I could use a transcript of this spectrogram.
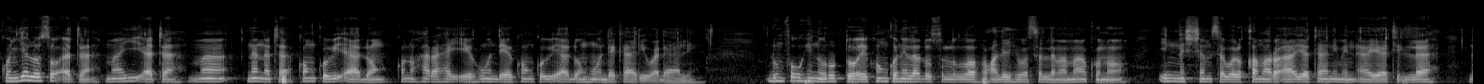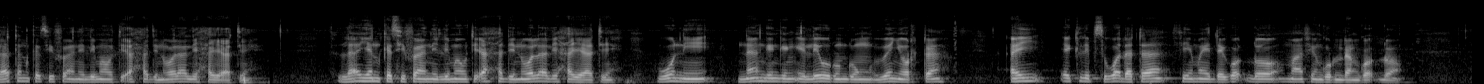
ko njalo so'ata ma yi'ata ma nanata konko wi'a ɗon kono hara hay e hunde e konko wi'a ɗon hunde kaari waɗali ɗum fof hino rutto e konko nelaɗo sallllahu alayhi wa sallam mako no inna alchamsa walqamara ayatani min ayati llah la tankasifani limauti ahadin wala li hayati la yankasifani limauti ahadin wala li hayati woni nange ngen e lewru ndun weñorta ay éclipse waɗata fi mayde goɗɗo ma fi gurdal goɗɗo.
